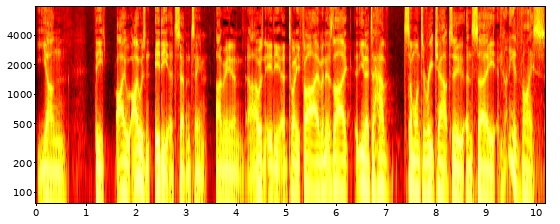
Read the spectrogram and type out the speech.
young these. I I was an idiot at seventeen. I mean, I was an idiot at twenty five, and it's like you know to have someone to reach out to and say, "Have you got any advice?"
